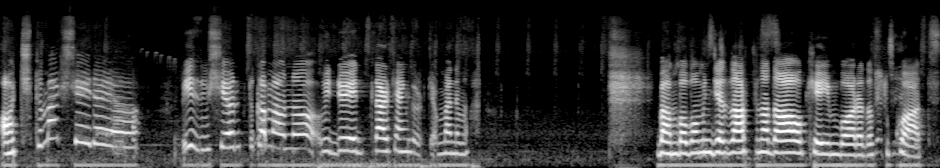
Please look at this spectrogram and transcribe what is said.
Açtım her şeyde ya. Biz bir şey unuttuk ama onu videoyu editlerken göreceğim. Ben de Ben babamın cezasına daha okeyim bu arada squat.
